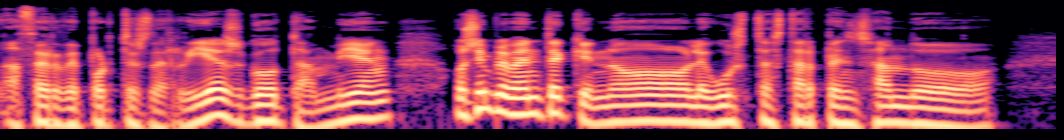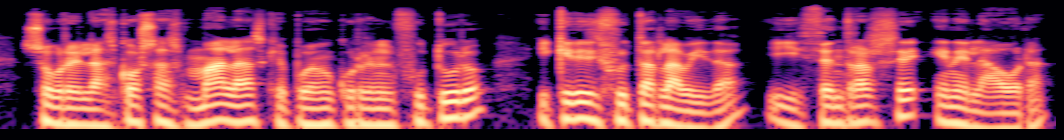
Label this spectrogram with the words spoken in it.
hacer deportes de riesgo también, o simplemente que no le gusta estar pensando sobre las cosas malas que pueden ocurrir en el futuro y quiere disfrutar la vida y centrarse en el ahora.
